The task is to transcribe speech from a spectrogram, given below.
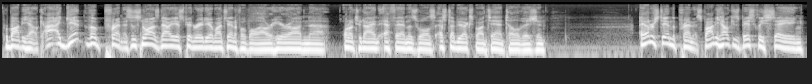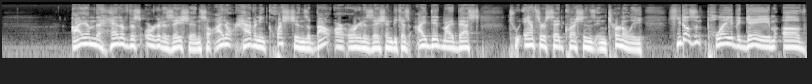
for Bobby Hauck. I, I get the premise. It's Nuanez Now ESPN Radio Montana Football Hour here on uh, 1029 FM as well as SWX Montana Television. I understand the premise. Bobby Hauck is basically saying, I am the head of this organization, so I don't have any questions about our organization because I did my best to answer said questions internally. He doesn't play the game of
